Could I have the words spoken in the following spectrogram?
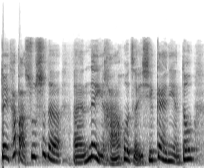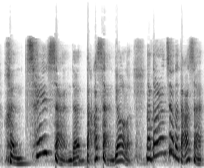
对他把苏轼的呃内涵或者一些概念都很拆散的打散掉了。那当然，这样的打散，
